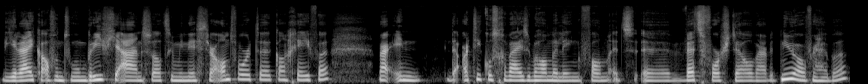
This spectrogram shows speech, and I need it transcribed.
die reiken af en toe een briefje aan zodat de minister antwoord kan geven. Maar in de artikelsgewijze behandeling van het uh, wetsvoorstel waar we het nu over hebben,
